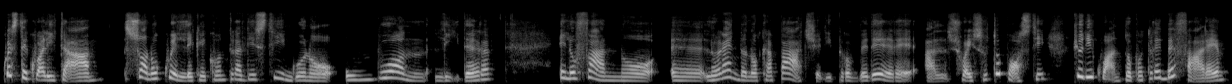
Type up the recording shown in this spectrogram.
Queste qualità sono quelle che contraddistinguono un buon leader e lo fanno, eh, lo rendono capace di provvedere ai suoi sottoposti più di quanto potrebbe fare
